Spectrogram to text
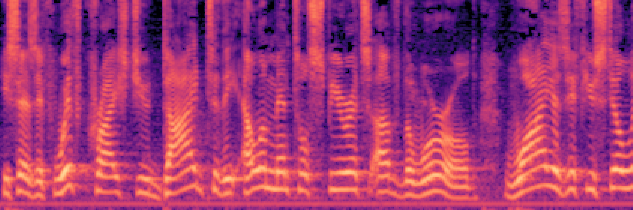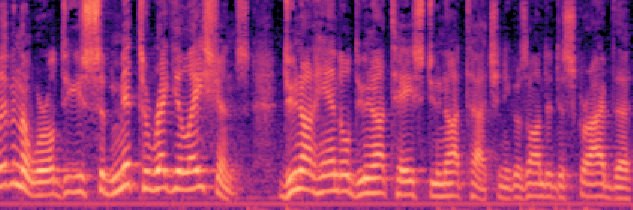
He says, If with Christ you died to the elemental spirits of the world, why, as if you still live in the world, do you submit to regulations? Do not handle, do not taste, do not touch. And he goes on to describe the,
